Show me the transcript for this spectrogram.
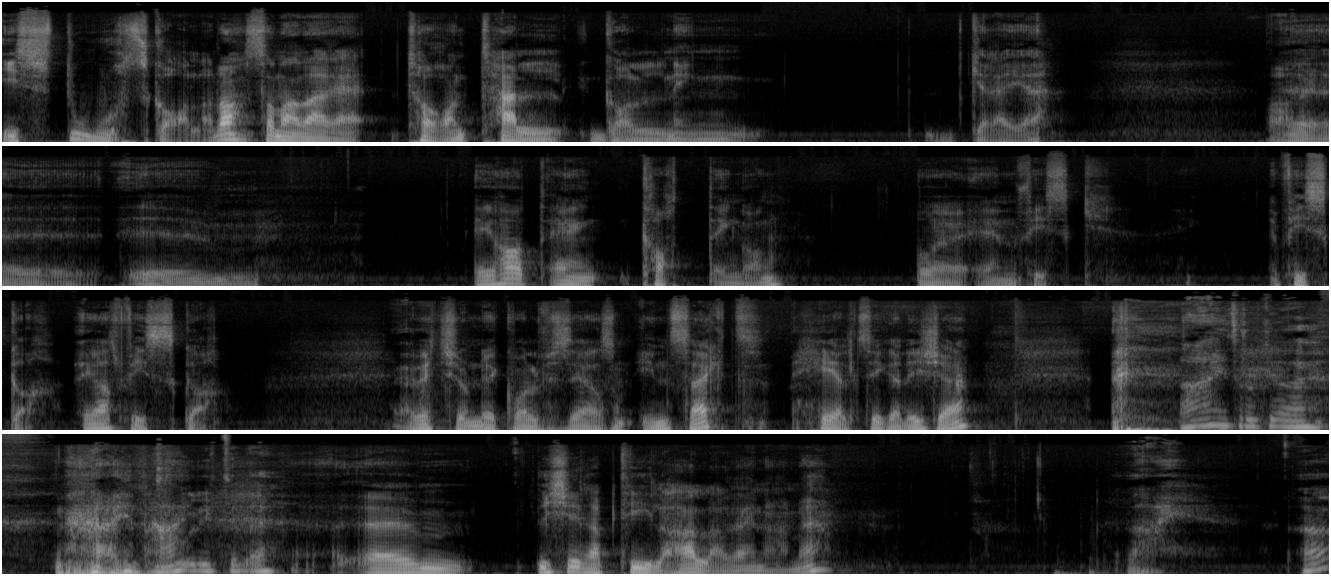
i stor skala, da. Sånn der tarantellgalning-greie. Eh, eh, jeg har hatt en katt en gang, og en fisk. Fisker. Jeg har hatt fisker. Jeg vet ikke om det kvalifiserer som insekt. Helt sikkert ikke. Nei, jeg tror ikke det. Nei, Jeg nei. tror ikke det. Um, ikke reptiler heller, regner jeg med. Nei. Ah,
